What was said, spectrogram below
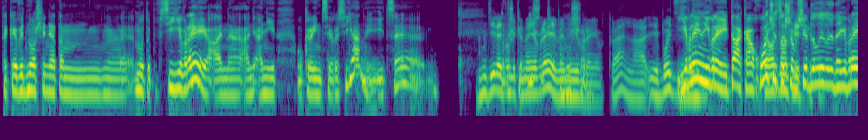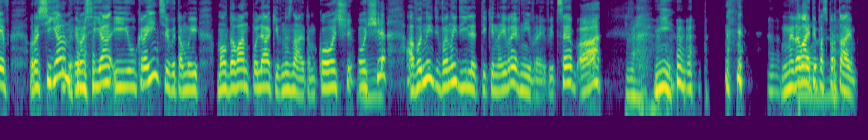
таке відношення там, е, ну, типу, всі євреї, а не ані, ані українці, росіяни, і це Ділять тільки на євреїв і не євреїв, правильно? І будь євреї не євреї, так, а хочеться, щоб ще ділили на євреїв росіян, і росіян, і українців, і там і молдаван, поляків, не знаю, там кого ще, кого ще, а вони, вони ділять тільки на євреїв, не євреїв. І це, а, ні, не давайте Ой. паспорта їм.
